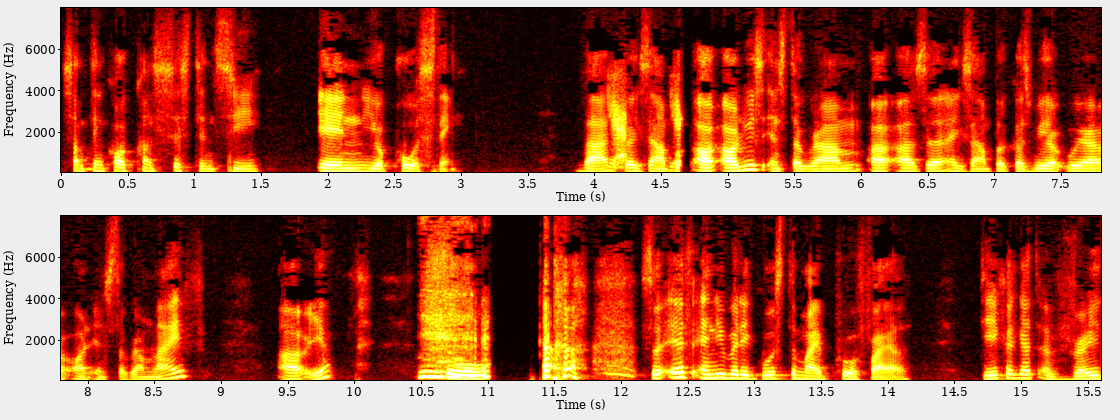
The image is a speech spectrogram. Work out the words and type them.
something called consistency in your posting. That, yeah. for example, yeah. I'll, I'll, use Instagram uh, as an example because we are, we are on Instagram Live uh, yeah. So, so if anybody goes to my profile, they can get a very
